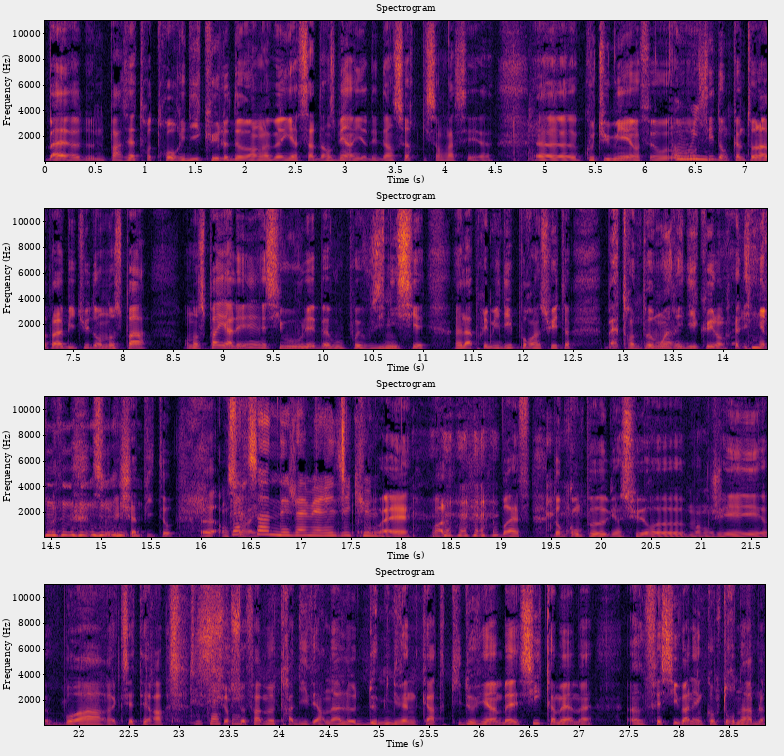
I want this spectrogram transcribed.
ben, euh, de ne pas être trop ridicule devant. euh, ben, y a, ça danse bien. Il y a des danseurs qui sont assez euh, euh, coutumiers au- Oui. aussi. Donc quand on n'a pas l'habitude, on n'ose pas. On n'ose pas y aller. Et si vous voulez, ben, vous pouvez vous initier euh, l'après-midi pour ensuite ben, être un peu moins ridicule, on va dire, sous les chapiteaux euh, en. Personne n'est jamais ridicule. Ouais, voilà. Bref, donc on peut bien sûr euh, manger, euh, boire, etc. Tout à sur fait. ce fameux Tradivernal 2024 qui devient, ben si quand même, hein, un festival incontournable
